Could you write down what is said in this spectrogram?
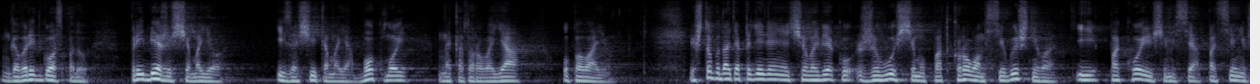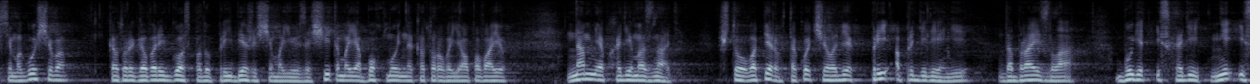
Говорит Господу, прибежище мое и защита моя, Бог мой, на которого я уповаю». И чтобы дать определение человеку, живущему под кровом Всевышнего и покоящимся под сенью Всемогущего, который говорит Господу, «Прибежище мое и защита моя, Бог мой, на которого я уповаю», нам необходимо знать, что, во-первых, такой человек при определении добра и зла будет исходить не из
